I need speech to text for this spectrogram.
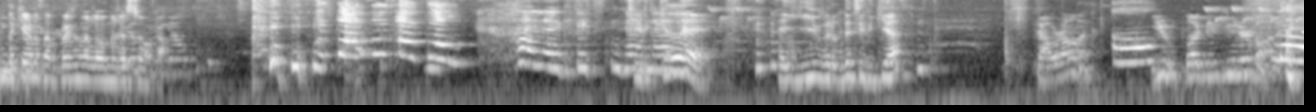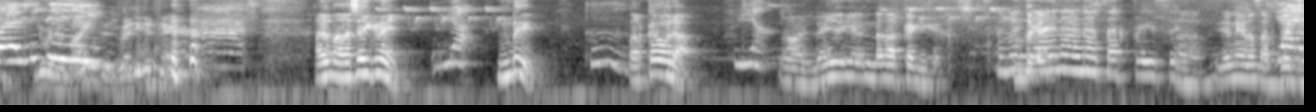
എന്തൊക്കെയാണ് സർപ്രൈസ് എന്നുള്ളതൊന്ന് ജസ്റ്റ് നോക്കാം. ചിരിക്കല്ലേ? ഈ വെറുതെ ചിരിക്കുക Power on. Oh. You plugged into Nirvana. Your device is ready to pair. അത് നാശയിക്കണേ. ഉണ്ട്. വർക്കാവൂല. ആ ഇല്ല വർക്കാക്കിക്ക. ഞാനാണ് സർപ്രൈസ്. ഇതന്നെയാണ് സർപ്രൈസ്.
